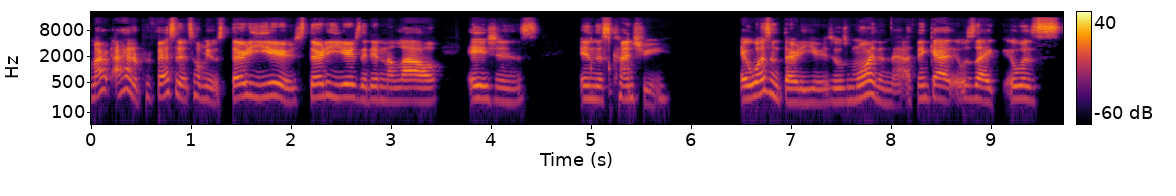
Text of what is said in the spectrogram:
my, I had a professor that told me it was 30 years. 30 years they didn't allow Asians in this country. It wasn't 30 years. It was more than that. I think I, it was like it was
